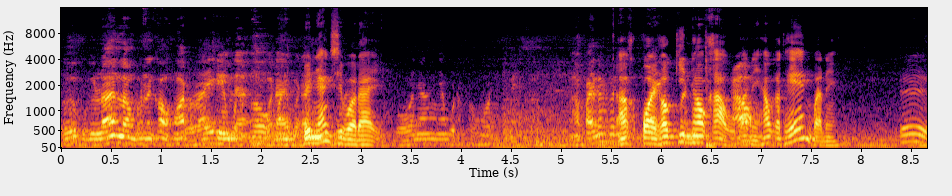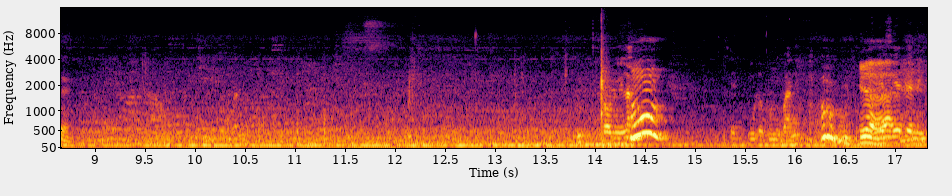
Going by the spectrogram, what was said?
เออปกติแล้วเราพันเข้าฮอตเกมแล้วบ่ได้บ่ได้เป็นหยังสิบ่ได้บ่ยังยังบ่เข้าฮอด เอาไปแล้วไปเอาปล่อยเขากินเท่าเข่าบัดนี้เท่ากระแทงบัดนี้เออเท่านี้ละเสร็จกูแล้วมึงบัดนี้เยอะเสร็จแล้วนี่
